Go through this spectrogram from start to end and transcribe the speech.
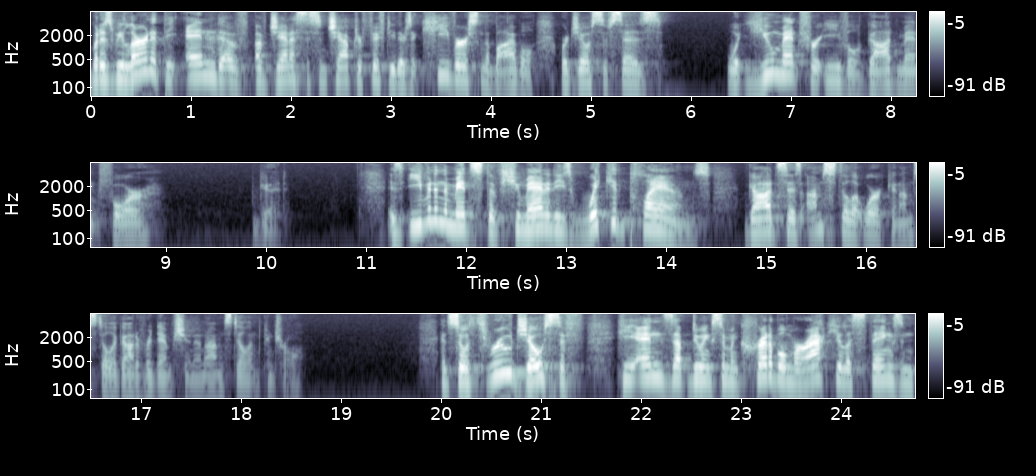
But as we learn at the end of, of Genesis in chapter 50, there's a key verse in the Bible where Joseph says, What you meant for evil, God meant for good is even in the midst of humanity's wicked plans, God says, I'm still at work and I'm still a God of redemption and I'm still in control. And so through Joseph, he ends up doing some incredible, miraculous things. And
